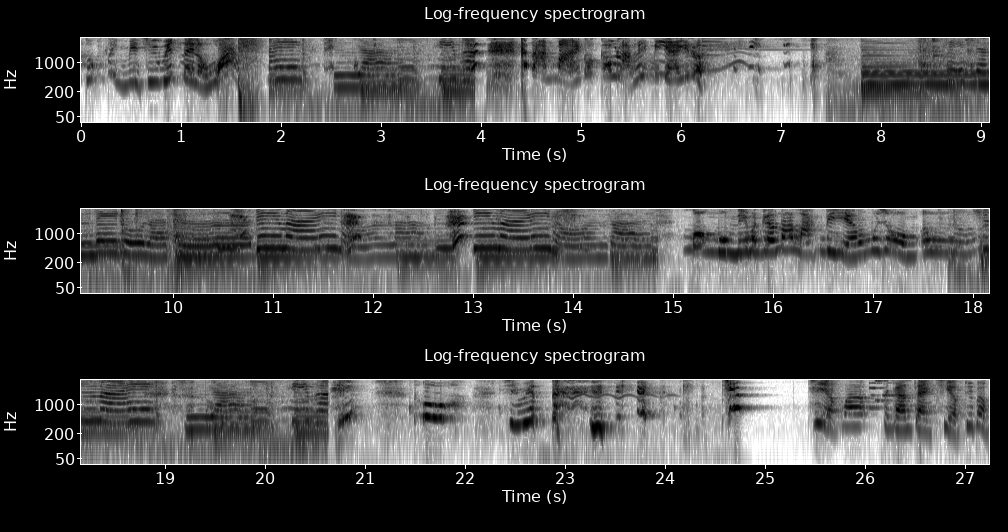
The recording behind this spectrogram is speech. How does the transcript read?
ทาสทุกสิ่งมีชีวิตเลยเหรอวะฉันอยากให้พักขนาดหมายต้องเกาหลังให้เมียอีกเลยให้ฉันได้ดูแลเธอได้ไหมนอนหลับได้ไหมนอนตายมองมุมนี้มันก็น่ารักดีอะท่านผู้ชม เออฉันไหมฉันอยากให้พักโธ่ชีวิต เฉียบเฉียบมากเป็นการแจกเฉียบที่แบบ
